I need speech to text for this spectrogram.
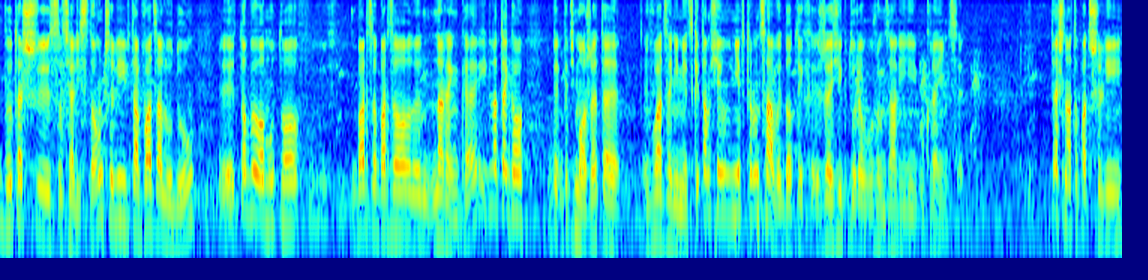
Był też y, socjalistą, czyli ta władza ludu, to było mu to bardzo, bardzo na rękę i dlatego by, być może te władze niemieckie tam się nie wtrącały do tych rzezi, które urządzali Ukraińcy. Też na to patrzyli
